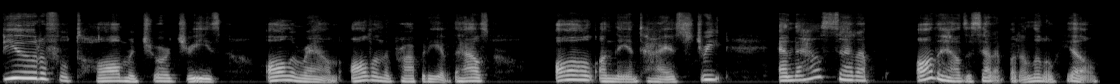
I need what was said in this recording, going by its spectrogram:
beautiful, tall, mature trees all around, all on the property of the house, all on the entire street. And the house set up, all the houses set up on a little hill.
